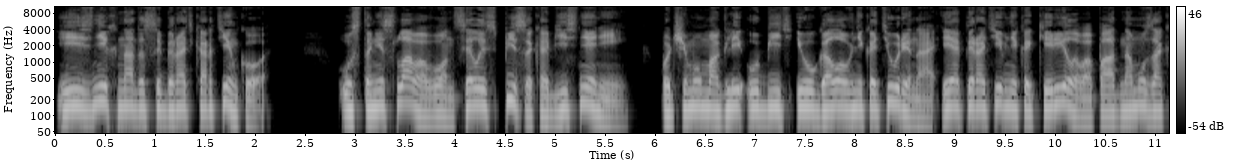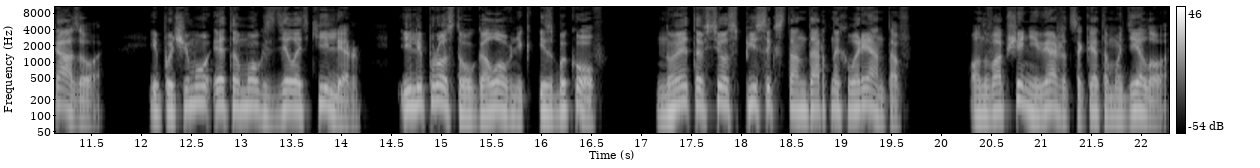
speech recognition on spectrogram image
и из них надо собирать картинку. У Станислава вон целый список объяснений, почему могли убить и уголовника Тюрина, и оперативника Кириллова по одному заказу, и почему это мог сделать киллер или просто уголовник из быков. Но это все список стандартных вариантов. Он вообще не вяжется к этому делу.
